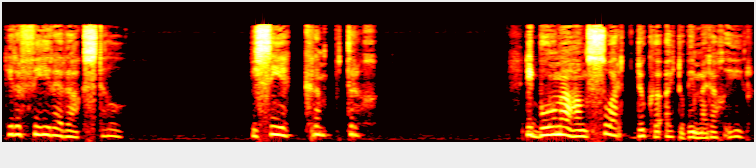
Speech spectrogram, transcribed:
Die riviere raak stil. Die see krimp terug. Die bome hang swart doeke uit op die middaguur.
